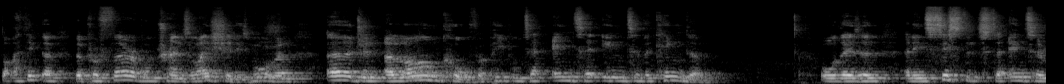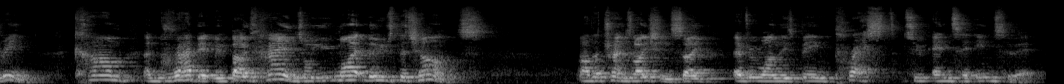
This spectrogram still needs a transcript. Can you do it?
But I think the, the preferable translation is more of an urgent alarm call for people to enter into the kingdom. Or there's an, an insistence to enter in. Come and grab it with both hands, or you might lose the chance. Other translations say, everyone is being pressed to enter into it.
